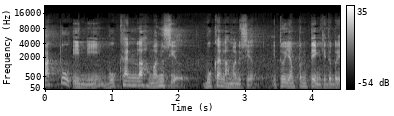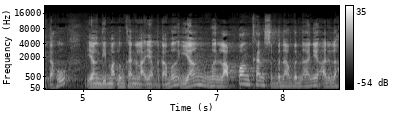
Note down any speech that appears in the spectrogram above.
satu ini bukanlah manusia. Bukanlah manusia. Itu yang penting kita beritahu yang dimaklumkan dalam ayat pertama. Yang melapangkan sebenar-benarnya adalah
